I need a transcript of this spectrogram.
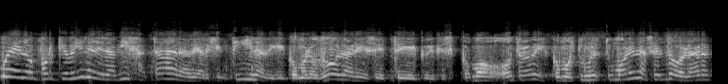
Bueno, porque viene de la vieja tara de Argentina, de que como los dólares, este, como otra vez, como tu, tu moneda es el dólar,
